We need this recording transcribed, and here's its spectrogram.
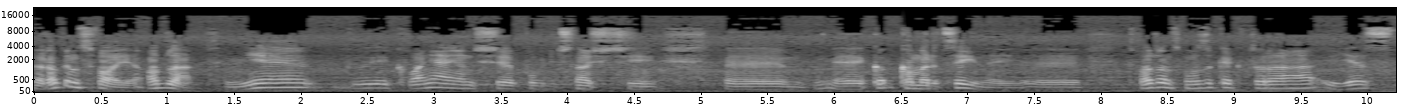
e, robiąc swoje od lat, nie kłaniając się publiczności ko- komercyjnej, tworząc muzykę, która jest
